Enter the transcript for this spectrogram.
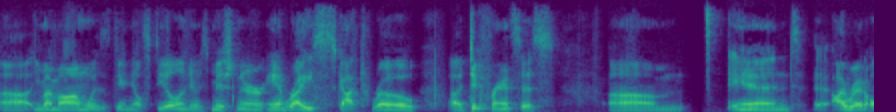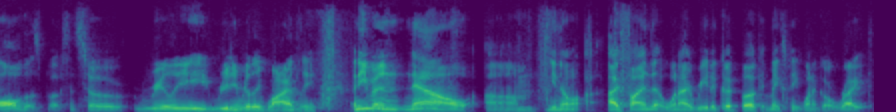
Uh, my mom was Danielle Steel and James Michener, Anne Rice, Scott Turow, uh, Dick Francis. Um, and I read all of those books, and so really reading really widely. And even now, um, you know, I find that when I read a good book, it makes me want to go write.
